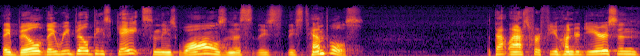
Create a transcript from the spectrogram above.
they build, they rebuild these gates and these walls and this, these, these temples. But that lasts for a few hundred years and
